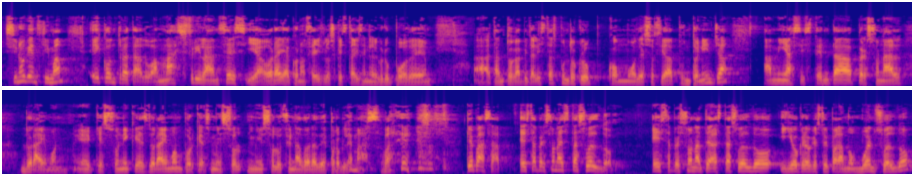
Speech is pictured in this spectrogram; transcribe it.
sino que encima he contratado a más freelancers y ahora ya conocéis los que estáis en el grupo de ah, tanto capitalistas.club como de sociedad.ninja, a mi asistenta personal Doraemon, eh, que su nick es Doraemon porque es mi, mi solucionadora de problemas. ¿Qué pasa? Esta persona está sueldo esta persona te da este sueldo y yo creo que estoy pagando un buen sueldo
